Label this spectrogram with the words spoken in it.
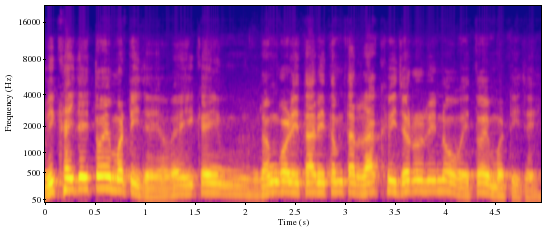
વિખાઈ જાય તોય મટી જાય. હવે એ કંઈ રંગોળી તારી તમ તારે રાખવી જરૂરી ન હોય તોય મટી જાય.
